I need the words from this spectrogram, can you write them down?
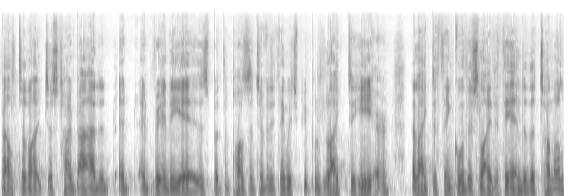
spelt it out just how bad it, it, it, really is, but the positivity thing, which people like to hear, they like to think, oh, there's light at the end of the tunnel,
